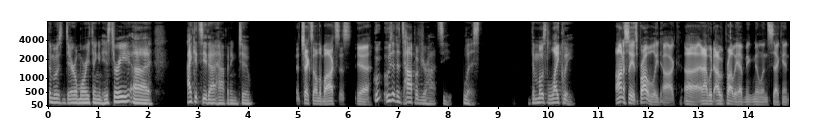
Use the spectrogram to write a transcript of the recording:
the most Daryl Morey thing in history. Uh I could see that happening too. It checks all the boxes. Yeah. Who, who's at the top of your hot seat list? The most likely. Honestly, it's probably Doc, uh, and I would I would probably have McMillan second.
